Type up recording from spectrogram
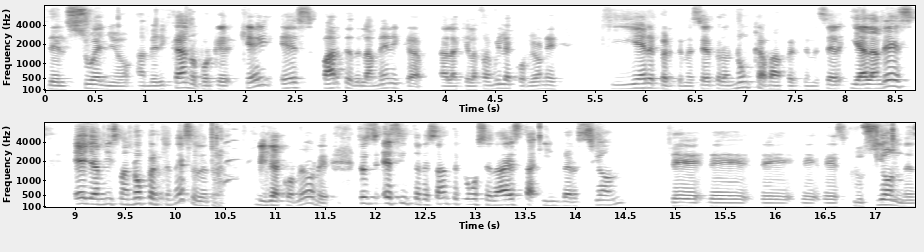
del sueño americano, porque Kay es parte de la América a la que la familia Corleone quiere pertenecer, pero nunca va a pertenecer, y a la vez ella misma no pertenece dentro de la familia Corleone. Entonces es interesante cómo se da esta inversión de, de, de, exclusión en,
